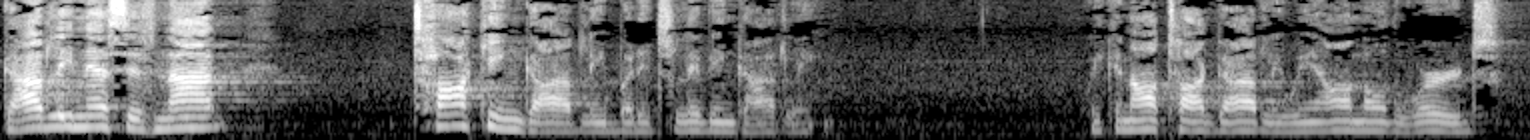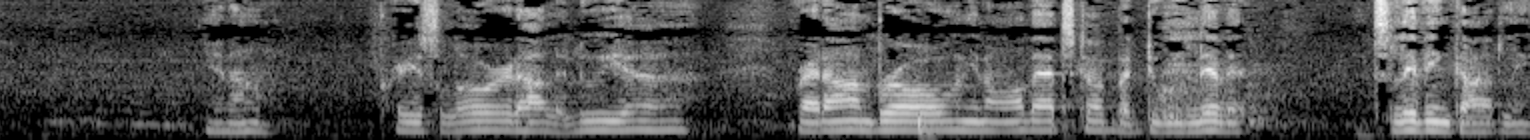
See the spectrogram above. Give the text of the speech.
Godliness is not talking godly, but it's living godly. We can all talk godly. We all know the words. You know, praise the Lord, hallelujah, right on, bro, you know, all that stuff. But do we live it? It's living godly.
